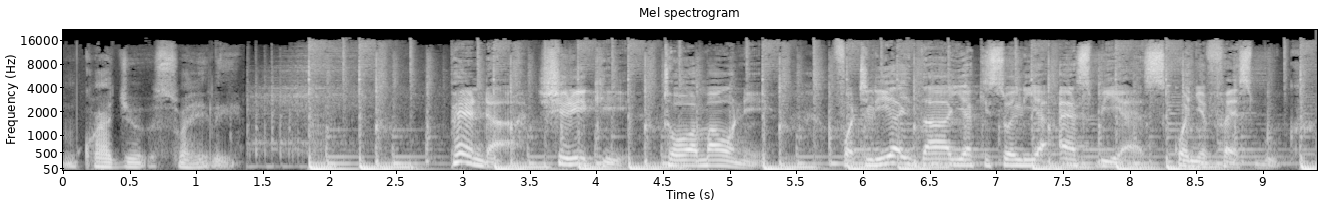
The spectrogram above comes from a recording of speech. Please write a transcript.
mkwaju Swahili. Penda, shiriki, toa maoni, fuatilia idhaa ya Kiswahili ya SBS kwenye Facebook.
